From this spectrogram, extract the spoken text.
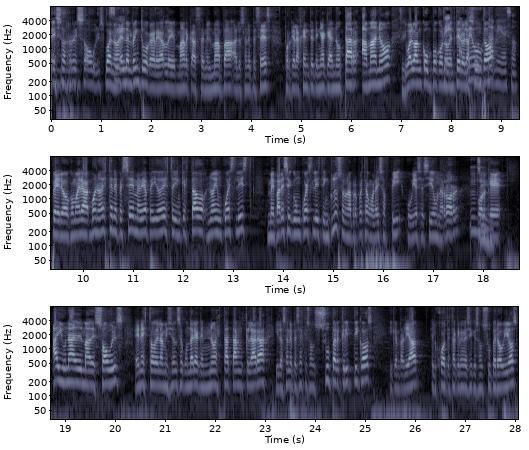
eso es re Souls. Bueno, Sí. Elden Ring tuvo que agregarle marcas en el mapa a los NPCs porque la gente tenía que anotar a mano. Sí. Igual banco un poco Sí, noventero el me asunto. gusta a mí eso. Pero como era, bueno, este NPC me había pedido esto y en qué estado, no hay un quest list. Me parece que un quest list, incluso en una propuesta como la Ice of P, hubiese sido un error. Porque hay un alma de Souls en esto de la misión secundaria que no está tan clara y los NPCs que son súper crípticos y que en realidad el juego te está queriendo decir que son súper obvios,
